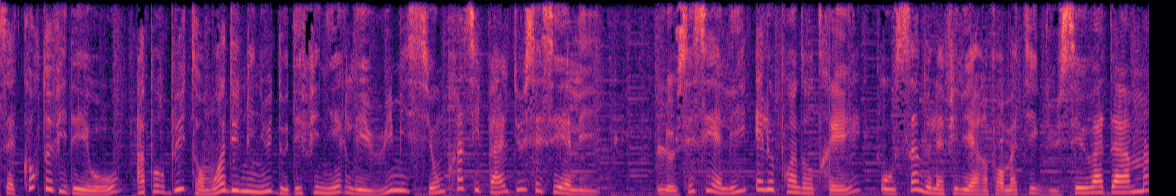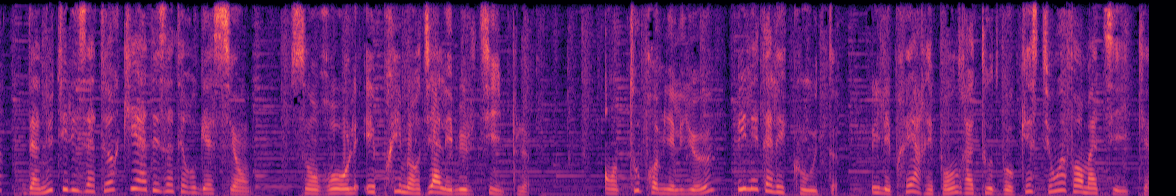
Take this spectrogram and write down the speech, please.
Cette courte vidéo a pour but en moins d'une minute de définir les huit missions principales du CCLI. Le CCLI est le point d'entrée, au sein de la filière informatique du CEA DAM, d'un utilisateur qui a des interrogations. Son rôle est primordial et multiple. En tout premier lieu, il est à l'écoute. Il est prêt à répondre à toutes vos questions informatiques.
